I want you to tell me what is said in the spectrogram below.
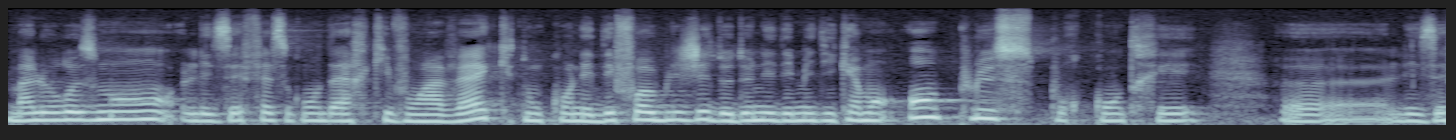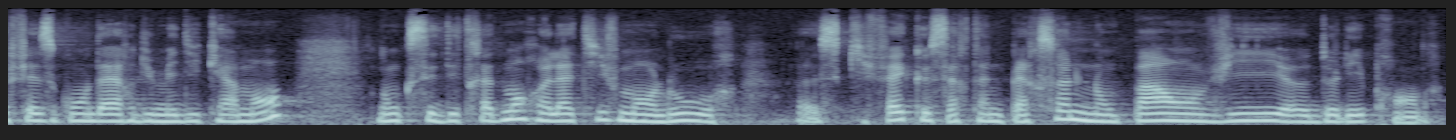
malheureusement les effets secondaires qui vont avec. Donc on est des fois obligé de donner des médicaments en plus pour contrer euh, les effets secondaires du médicament. Donc c'est des traitements relativement lourds, euh, ce qui fait que certaines personnes n'ont pas envie de les prendre.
